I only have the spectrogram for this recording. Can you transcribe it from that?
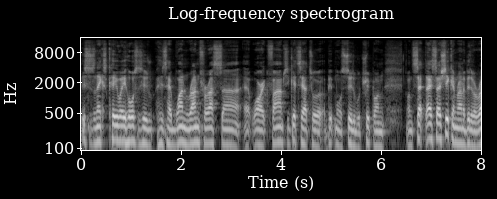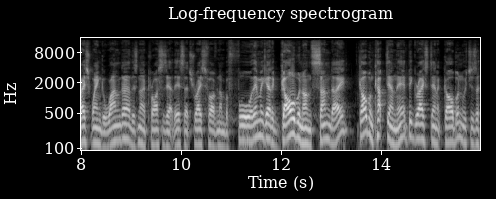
This is an ex-Kiwi horse who has had one run for us uh, at Warwick Farm. She gets out to a, a, bit more suitable trip on, on Saturday, so she can run a bit of a race. Wanga Wonder. There's no prices out there, so that's race five, number four. Then we go to Goulburn on Sunday. Goulburn Cup down there, big race down at Goulburn, which is a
